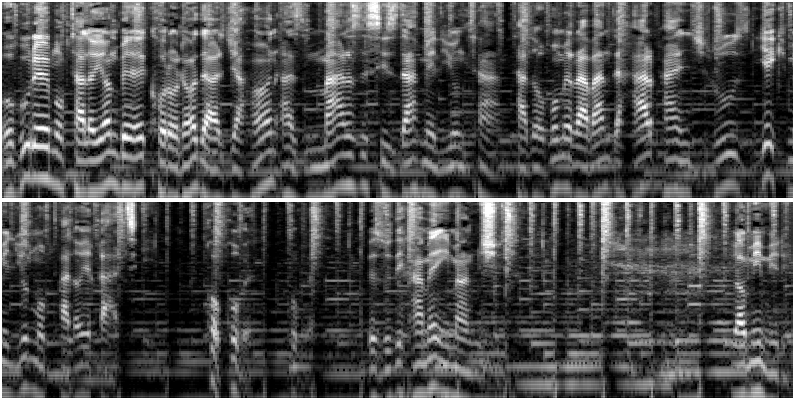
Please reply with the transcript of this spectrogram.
عبور مبتلایان به کرونا در جهان از مرز 13 میلیون تن. تداوم روند هر پنج روز یک میلیون مبتلای قطعی. خب خوبه خوبه. به زودی همه ایمان میشید. یا میمیریم.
